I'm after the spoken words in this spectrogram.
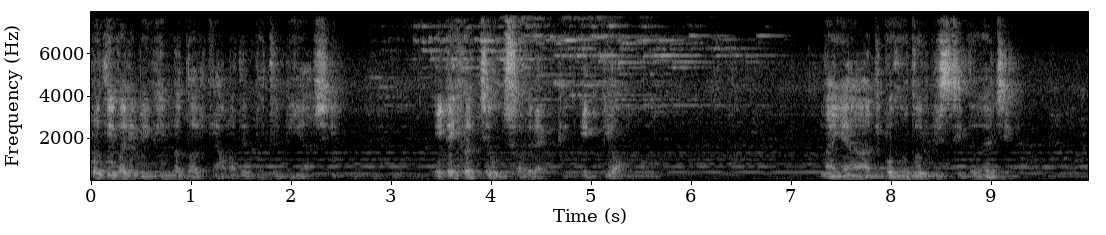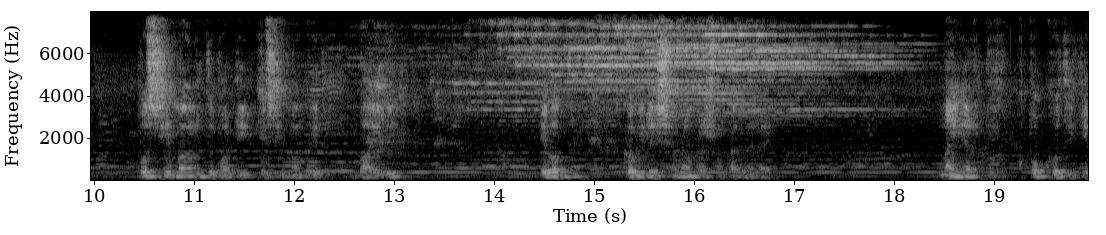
প্রতিবারই বিভিন্ন দলকে আমাদের মধ্যে নিয়ে আসি। এটাই হচ্ছে উৎসবের একটি একটি অঙ্গ। মাইয়া আজ বহুদূর বিস্তৃত হয়েছে। পশ্চিমবাংলাতে বটে পশ্চিমবঙ্গের বাইরে। এবং কোভিডের সময় আমরা সকালবেলায় মাইয়ার পক্ষ থেকে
